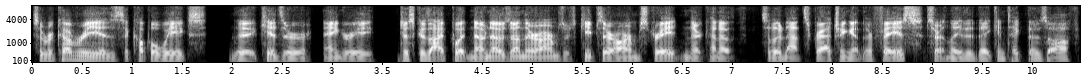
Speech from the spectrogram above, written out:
So, recovery is a couple weeks. The kids are angry just because I put No-Nos on their arms, which keeps their arms straight and they're kind of so they're not scratching at their face. Certainly, that they can take those off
